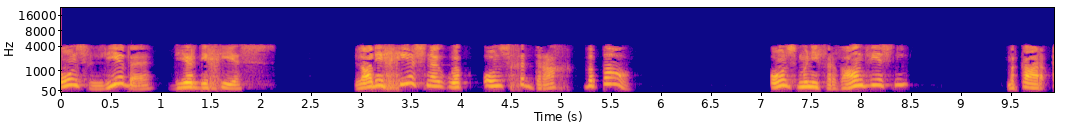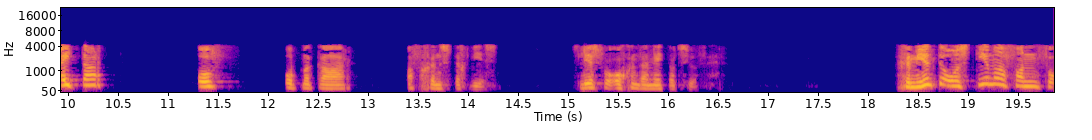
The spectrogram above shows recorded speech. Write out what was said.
Ons lewe deur die Gees Laat die Gees nou ook ons gedrag bepaal. Ons moenie verwaand wees nie, mekaar uittart of op mekaar afgunstig wees nie. Ons lees vir oggend dan net tot sover. Gemeente, ons tema van ver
